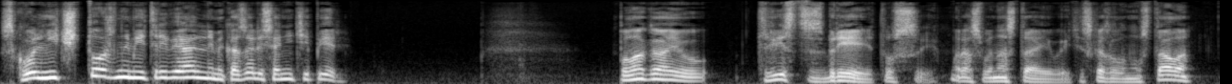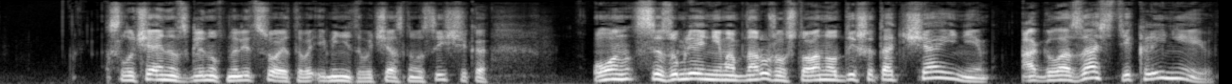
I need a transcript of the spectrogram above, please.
сколь ничтожными и тривиальными казались они теперь. «Полагаю, Твист сбреет усы, раз вы настаиваете», — сказал он устало. Случайно взглянув на лицо этого именитого частного сыщика, он с изумлением обнаружил, что оно дышит отчаянием, а глаза стекленеют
